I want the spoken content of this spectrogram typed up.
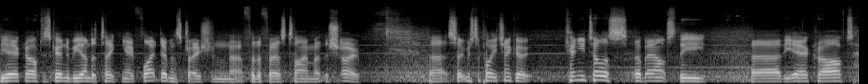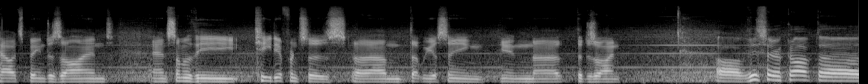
The aircraft is going to be undertaking a flight demonstration uh, for the first time at the show. Uh, so, Mr. Poliachenko, can you tell us about the uh, the aircraft, how it's been designed, and some of the key differences um, that we are seeing in uh, the design. Uh, this aircraft, uh,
